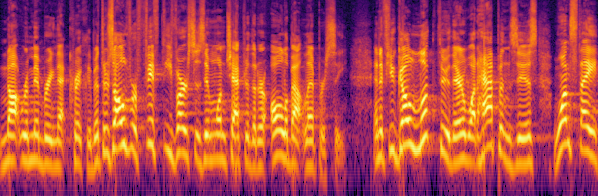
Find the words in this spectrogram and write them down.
not remembering that correctly, but there's over 50 verses in one chapter that are all about leprosy. And if you go look through there, what happens is once they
